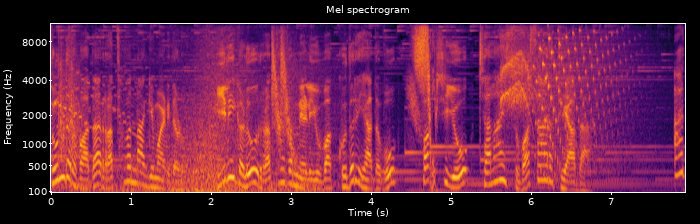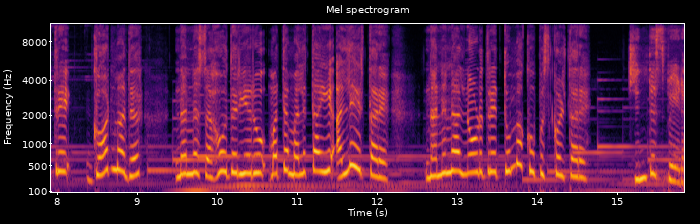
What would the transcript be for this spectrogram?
ಸುಂದರವಾದ ರಥವನ್ನಾಗಿ ಮಾಡಿದಳು. ಇಲಿಗಳು ರಥವನ್ನೆಳೆಯುವ ಕುದುರೆಯಾದವು ಪಕ್ಷಿಯು ಚಲಾಯಿಸುವ ಸಾರಥಿಯಾದ. ಆದ್ರೆ ಗಾಡ್ ಮದರ್ ನನ್ನ ಸಹೋದರಿಯರು ಮತ್ತೆ ಮಲತಾಯಿ ಅಲ್ಲೇ ಇರ್ತಾರೆ. ನನ್ನನ್ನ ಅಲ್ಲಿ ನೋಡಿದ್ರೆ ತುಂಬಾ ಕೋಪಿಸ್ಕೊಳ್ತಾರೆ. ಚಿಂತಿಸ್ಬೇಡ.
